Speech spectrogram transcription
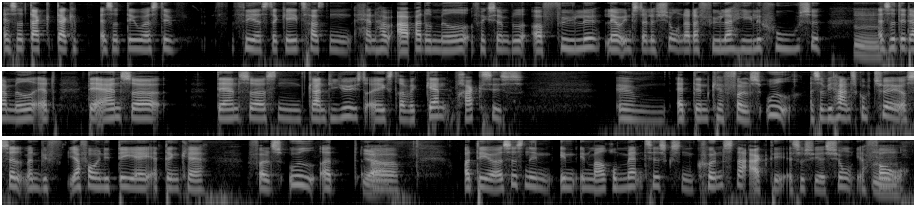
Altså, der, der kan, altså det er jo også det, Theaster Gates har sådan, han har arbejdet med, for eksempel at fylde, lave installationer, der fylder hele huse. Mm. Altså det der med, at det er en så det er en så sådan grandiøst og ekstravagant praksis, øhm, at den kan foldes ud. Altså vi har en skulptur i os selv, men vi, jeg får en idé af, at den kan foldes ud, og, Ja. og, og det er også sådan en, en, en meget romantisk, sådan kunstneragtig association, jeg får. Mm.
